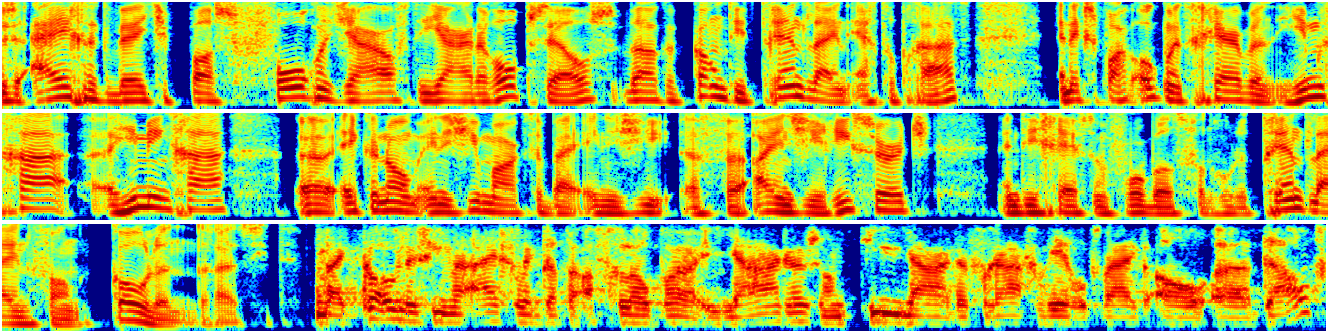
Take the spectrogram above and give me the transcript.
Dus eigenlijk weet je pas volgend jaar of de jaar erop zelfs welke kant die trendlijn echt op gaat. En ik sprak ook met Gerben Himga, eh, Himinga, eh, econoom energiemarkten bij Energie, of, eh, ING Research. En die geeft een voorbeeld van hoe de trendlijn van kolen eruit ziet. Bij kolen zien we eigenlijk dat de afgelopen jaren, zo'n tien jaar, de vraag wereldwijd al daalt.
